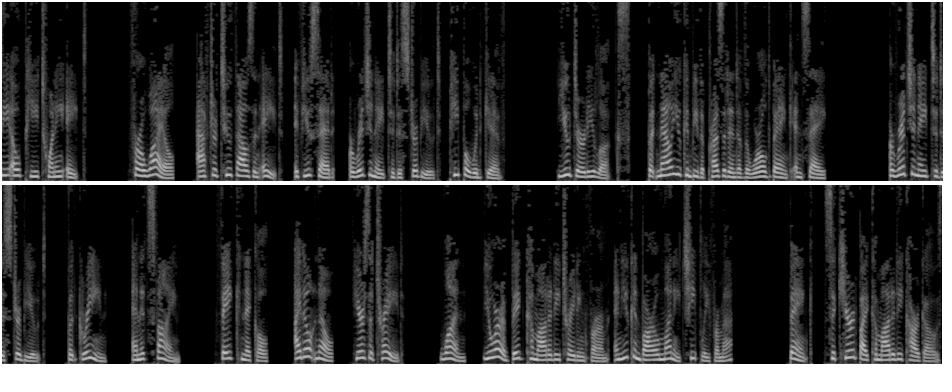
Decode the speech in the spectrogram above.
COP28. For a while, after 2008, if you said, originate to distribute, people would give you dirty looks. But now you can be the president of the World Bank and say, originate to distribute, but green. And it's fine. Fake nickel. I don't know. Here's a trade. 1. You are a big commodity trading firm and you can borrow money cheaply from a bank, secured by commodity cargoes.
